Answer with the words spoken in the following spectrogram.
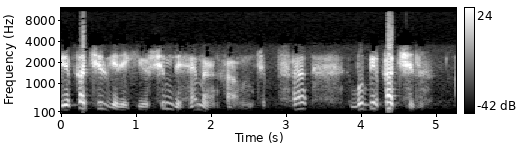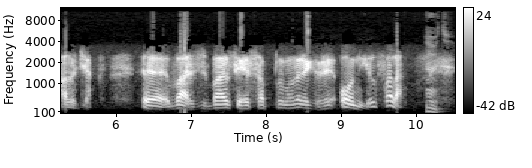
birkaç yıl gerekiyor. Şimdi hemen kanun çıksa bu birkaç yıl alacak. E, bazı, bazı hesaplamalara göre 10 yıl falan. Evet.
